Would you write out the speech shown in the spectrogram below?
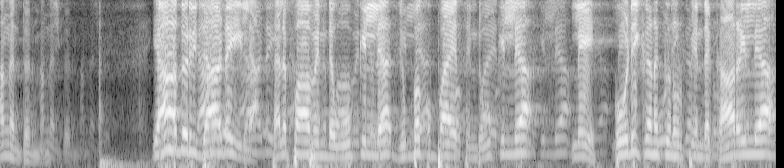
അങ്ങനത്തെ ഒരു മനുഷ്യൻ. യാതൊരു ജാടയില്ല. തലപ്പാവിന്റെ ഊക്കില്ല ജുബക്കുപ്പായത്തിന്റെ ഊക്കില്ല അല്ലേ കോടിക്കണക്കിന് ഉറുപ്പ്യന്റെ കാറില്ല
